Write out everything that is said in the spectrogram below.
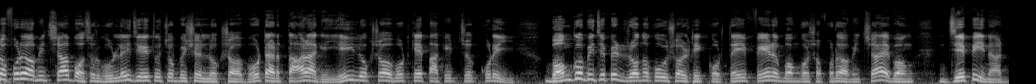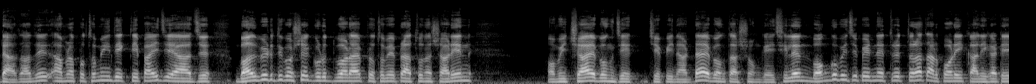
সফরে অমিত শাহ বছর ঘুরলেই যেহেতু চব্বিশের লোকসভা ভোট, আর তার আগেই এই লোকসভা ভোটকে পাখির চোখ করেই বঙ্গ বিজেপির রণকৌশল ঠিক করতেই ফের বঙ্গ সফরে অমিত শাহ এবং জেপি নাড্ডা। তাদের আমরা প্রথমেই দেখতে পাই যে আজ বলবীর দিবসে গুরুদ্বারায় প্রথমে প্রার্থনা সারেন অমিত শাহ এবং জেপি নাড্ডা এবং তার সঙ্গে ছিলেন বঙ্গ বিজেপির নেতৃত্বরা। তারপরেই কালীঘাটে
